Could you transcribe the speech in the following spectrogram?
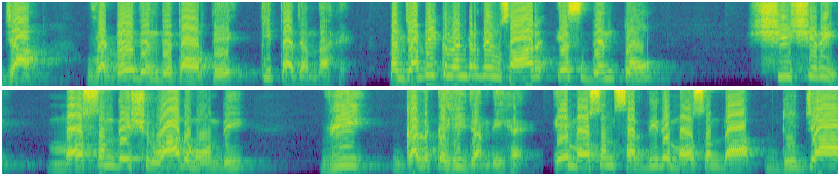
ਜਾਂ ਵੱਡੇ ਦਿਨ ਦੇ ਤੌਰ ਤੇ ਕੀਤਾ ਜਾਂਦਾ ਹੈ। ਪੰਜਾਬੀ ਕੈਲੰਡਰ ਦੇ ਅਨੁਸਾਰ ਇਸ ਦਿਨ ਤੋਂ ਸ਼ੀਸ਼ਰੀ ਮੌਸਮ ਦੇ ਸ਼ੁਰੂਆਤ ਹੋਣ ਦੀ ਵੀ ਗੱਲ ਕਹੀ ਜਾਂਦੀ ਹੈ। ਇਹ ਮੌਸਮ ਸਰਦੀ ਦੇ ਮੌਸਮ ਦਾ ਦੂਜਾ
